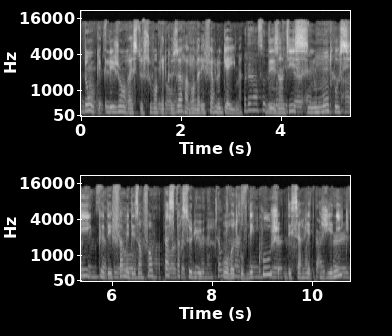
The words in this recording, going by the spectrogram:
Donc les gens restent souvent quelques heures avant d'aller faire le game. Des indices nous montrent aussi que des femmes et des enfants passent par ce lieu. On retrouve des couches, des serviettes hygiéniques.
